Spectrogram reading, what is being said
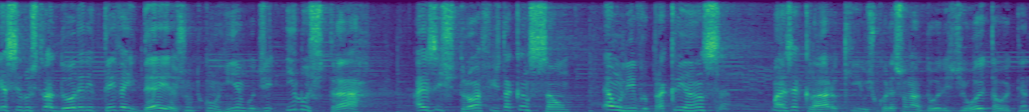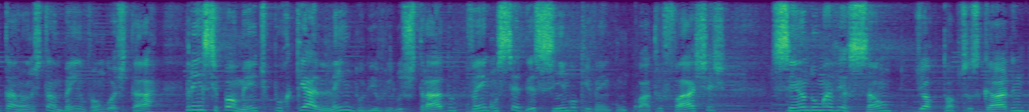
esse ilustrador ele teve a ideia, junto com o Ringo, de ilustrar as estrofes da canção. É um livro para criança, mas é claro que os colecionadores de 8 a 80 anos também vão gostar, principalmente porque além do livro ilustrado, vem um CD single que vem com quatro faixas, sendo uma versão de Octopus Garden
